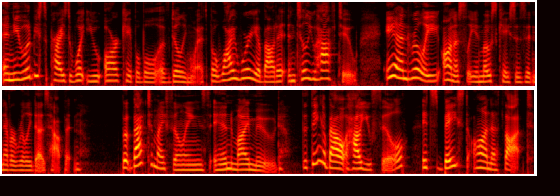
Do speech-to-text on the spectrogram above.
And you would be surprised what you are capable of dealing with, but why worry about it until you have to? And really, honestly, in most cases, it never really does happen. But back to my feelings and my mood. The thing about how you feel, it's based on a thought.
